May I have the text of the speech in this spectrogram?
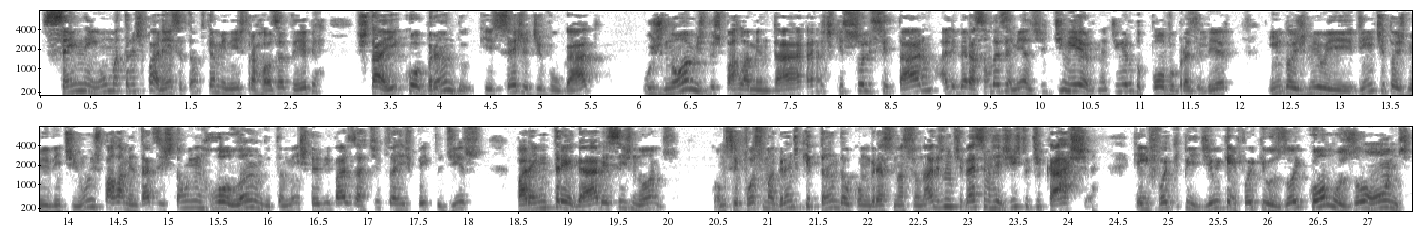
sem nenhuma transparência. Tanto que a ministra Rosa Weber está aí cobrando que seja divulgado os nomes dos parlamentares que solicitaram a liberação das emendas, de dinheiro, né, dinheiro do povo brasileiro. Em 2020 e 2021, os parlamentares estão enrolando, também escrevi vários artigos a respeito disso, para entregar esses nomes, como se fosse uma grande quitanda ao Congresso Nacional, eles não tivessem um registro de caixa. Quem foi que pediu e quem foi que usou e como usou, onde.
